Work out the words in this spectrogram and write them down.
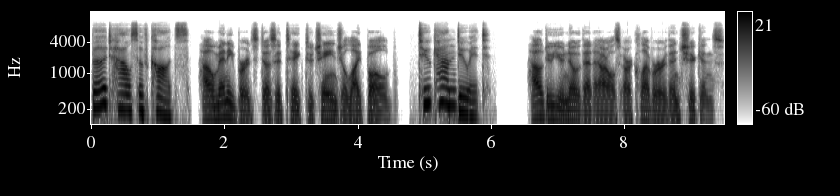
Bird house of cards. How many birds does it take to change a light bulb? Two can do it. How do you know that owls are cleverer than chickens?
